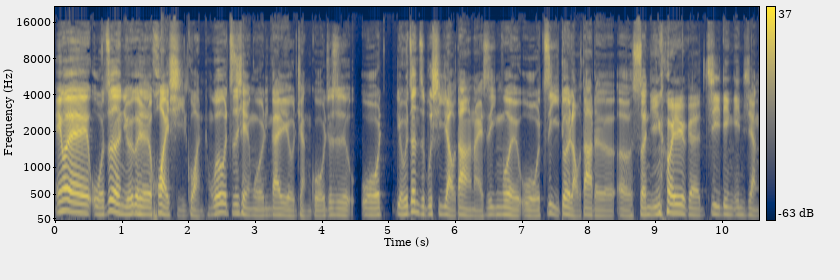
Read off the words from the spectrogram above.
因为我这人有一个坏习惯，我之前我应该也有讲过，就是我有一阵子不吸老大奶，是因为我自己对老大的呃声音会有个既定印象，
